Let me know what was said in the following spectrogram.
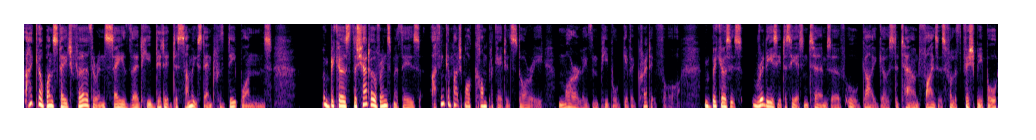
I go one stage further and say that he did it to some extent with Deep Ones. Because The Shadow of Innsmouth is, I think, a much more complicated story morally than people give it credit for. Because it's really easy to see it in terms of, oh, guy goes to town, finds it's full of fish people,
